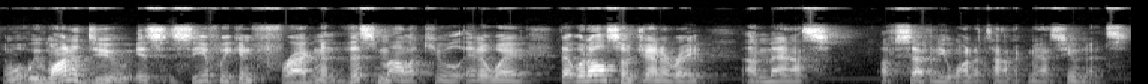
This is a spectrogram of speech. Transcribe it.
And what we want to do is see if we can fragment this molecule in a way that would also generate a mass of 71 atomic mass units.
